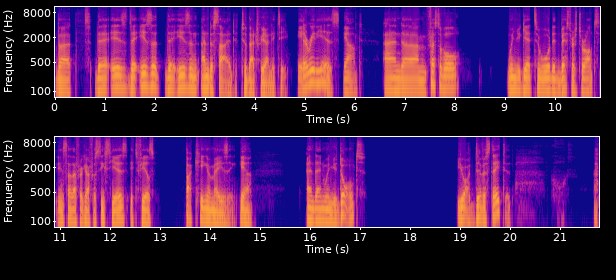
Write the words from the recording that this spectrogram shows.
But there is there is a there is an underside to that reality. Yeah. There really is. yeah, And um, first of all, when you get awarded best restaurant in South Africa for six years, it feels fucking amazing. yeah, And then when you don't, you are devastated. of course,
